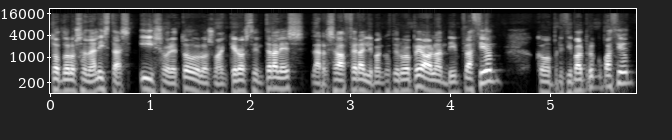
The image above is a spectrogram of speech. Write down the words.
todos los analistas y sobre todo los banqueros centrales, la Reserva Federal y el Banco Central Europeo hablan de inflación como principal preocupación.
